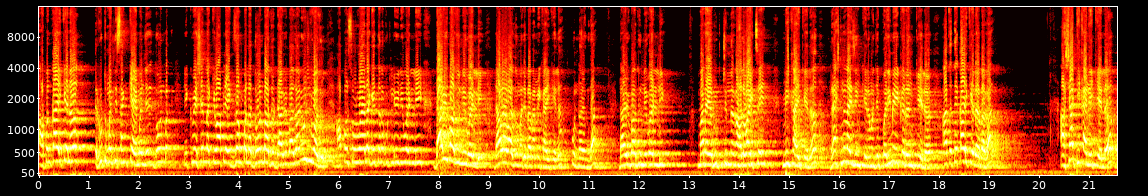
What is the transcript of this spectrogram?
आपण काय केलं? रूटमधली संख्या आहे. म्हणजे दोन इक्वेशनला किंवा आपल्या एक्झाम्पलला दोन बाजू डावी बाजू आणि उजवी बाजू. आपण सोडवायला घेताना कुठली निवडली? डावी बाजू निवडली. डाव्या बाजूमध्ये बघा मी काय केलं. पुन्हा एकदा. डावी बाजू निवडली. मला हे रूट चिन्ह घालवायचंय. मी काय केलं? रॅशनलायझिंग केलं. म्हणजे परिमेयकरण केलं. आता ते काय केलं बघा? अशा ठिकाणी केलं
